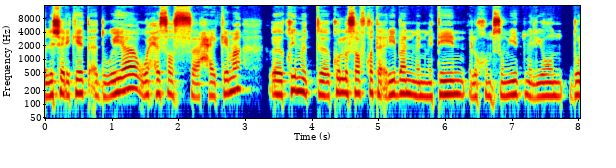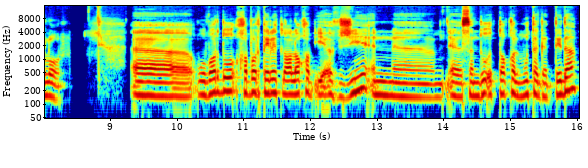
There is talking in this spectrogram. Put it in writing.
لشركات أدوية وحصص حاكمة. قيمة كل صفقة تقريبا من 200 ل 500 مليون دولار. آه وبرضو خبر تالت له علاقة ب EFG إن آه صندوق الطاقة المتجددة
